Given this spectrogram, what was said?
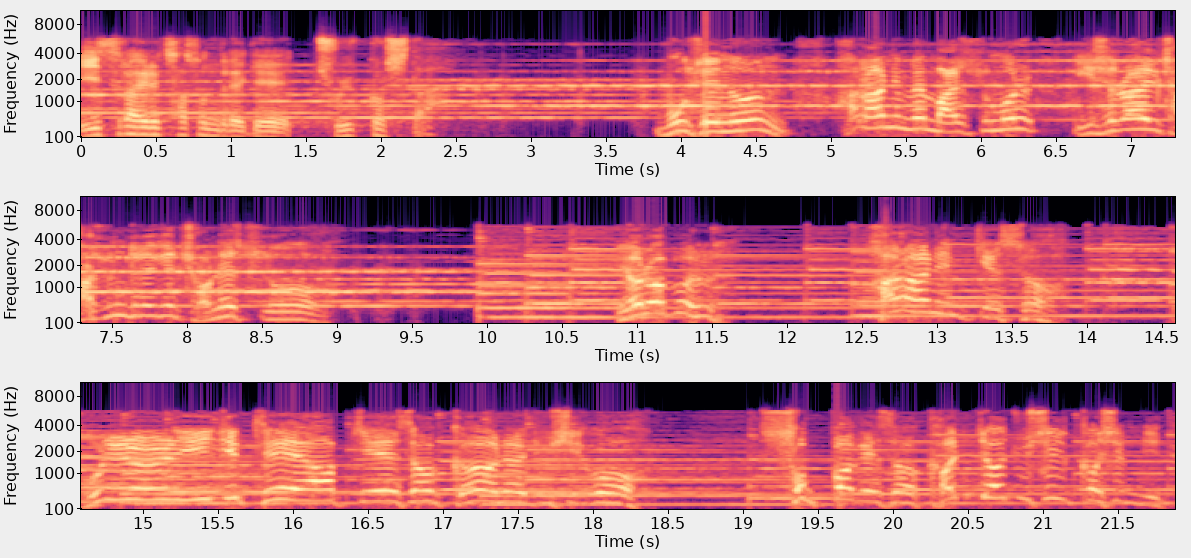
이스라엘 자손들에게 줄 것이다. 모세는 하나님의 말씀을 이스라엘 자손들에게 전했어. 여러분, 하나님께서 우리를 이집트의 압제에서 꺼내주시고 속박에서 건져주실 것입니다.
